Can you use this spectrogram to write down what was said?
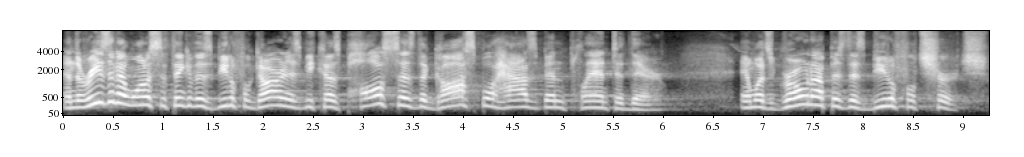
and the reason i want us to think of this beautiful garden is because paul says the gospel has been planted there. And what's grown up is this beautiful church.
